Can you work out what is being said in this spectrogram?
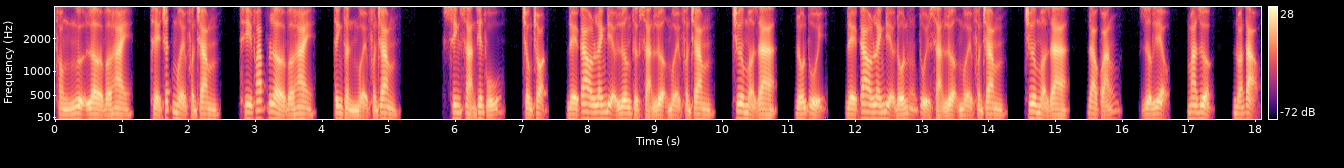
phòng ngự LV2, thể chất 10%, thi pháp LV2, tinh thần 10%. Sinh sản thiên phú, trồng trọt, đề cao lãnh địa lương thực sản lượng 10%, chưa mở ra, đốn tuổi, đề cao lãnh địa đốn tuổi sản lượng 10%, chưa mở ra, đào quáng, dược liệu, ma dược, đoán tạo,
